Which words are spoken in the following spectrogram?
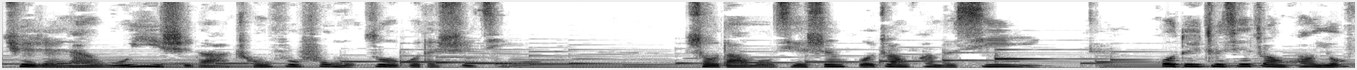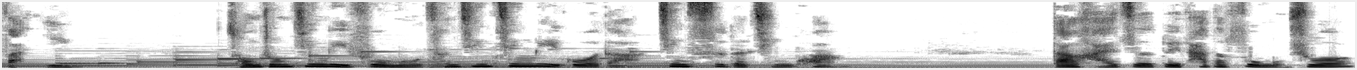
却仍然无意识地重复父母做过的事情，受到某些生活状况的吸引，或对这些状况有反应，从中经历父母曾经经历过的近似的情况。当孩子对他的父母说，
